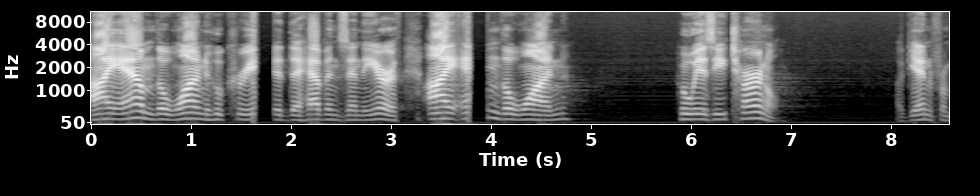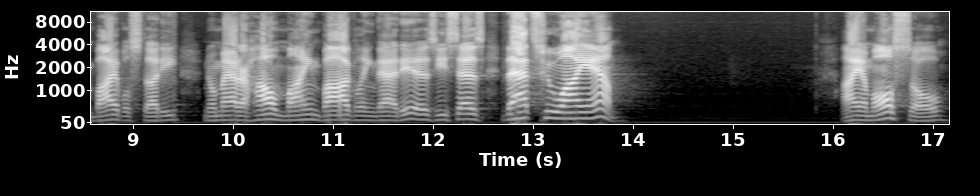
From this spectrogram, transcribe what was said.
I am the one who created the heavens and the earth. I am the one who is eternal. Again, from Bible study, no matter how mind boggling that is, he says, That's who I am. I am also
